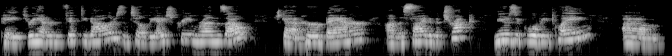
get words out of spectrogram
pay $350 until the ice cream runs out. She's got her banner on the side of the truck. Music will be playing. Um,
